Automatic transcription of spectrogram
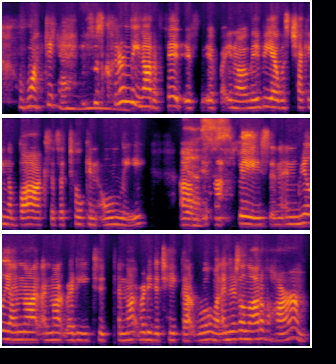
why did mm-hmm. this was clearly not a fit if if you know maybe i was checking a box as a token only um, yes. in that space and, and really i'm not i'm not ready to i'm not ready to take that role and there's a lot of harm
